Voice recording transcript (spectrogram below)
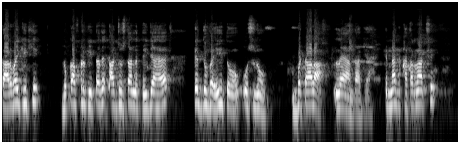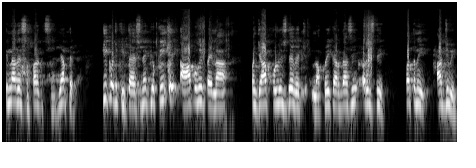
ਕਾਰਵਾਈ ਕੀਤੀ ਲੁੱਕ ਆਫਟਰ ਕੀਤਾ ਤੇ ਅੱਜ ਉਸ ਦਾ ਨਤੀਜਾ ਹੈ ਕਿ ਦੁਬਈ ਤੋਂ ਉਸ ਨੂੰ ਬਟਾਲਾ ਲੈ ਆਂਦਾ ਗਿਆ। ਕਿੰਨਾ ਕੁ ਖਤਰਨਾਕ ਸੀ, ਕਿੰਨਾ ਦੇ ਸੰਪਰਕ ਸੀ, ਜਾਂ ਫਿਰ ਕੀ ਕੁਝ ਕੀਤਾ ਇਸ ਕਿਉਂਕਿ ਇਹ ਆਪ ਵੀ ਪਹਿਲਾਂ ਪੰਜਾਬ ਪੁਲਿਸ ਦੇ ਵਿੱਚ ਨੌਕਰੀ ਕਰਦਾ ਸੀ ਔਰ ਇਸ ਦੀ ਪਤਨੀ ਅੱਜ ਵੀ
